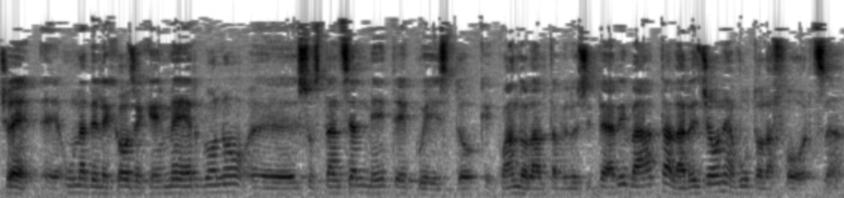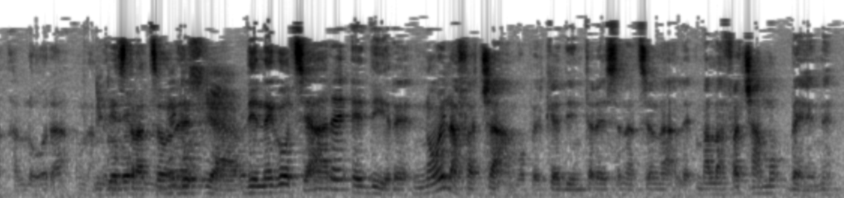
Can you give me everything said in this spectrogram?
Cioè eh, una delle cose che emergono eh, sostanzialmente è questo, che quando l'alta velocità è arrivata la regione ha avuto la forza, allora un'amministrazione, di negoziare. di negoziare e dire noi la facciamo perché è di interesse nazionale, ma la facciamo bene.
